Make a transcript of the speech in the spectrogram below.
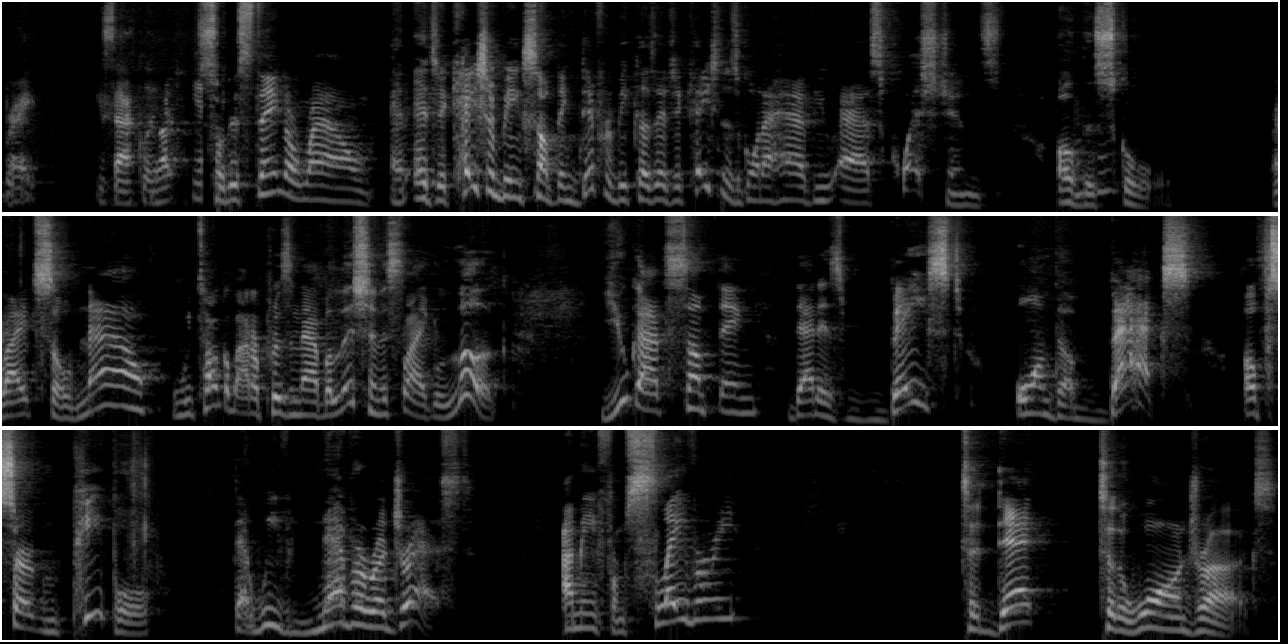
Right. Exactly. Right? Yeah. So this thing around and education being something different because education is going to have you ask questions of the mm-hmm. school. Right. right. So now when we talk about a prison abolition, it's like, look, you got something that is based on the backs of certain people that we've never addressed. I mean, from slavery to debt to the war on drugs.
